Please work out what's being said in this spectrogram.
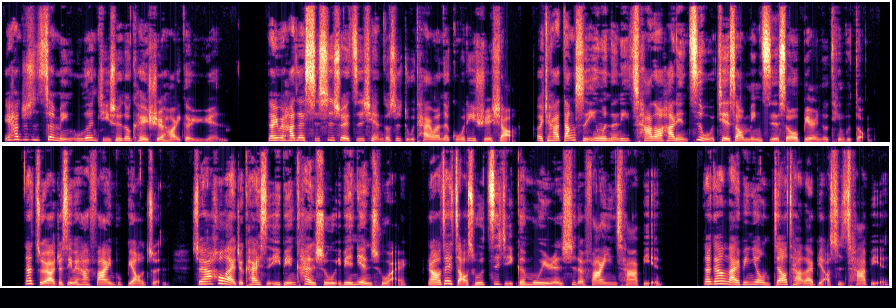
因为他就是证明无论几岁都可以学好一个语言。 那因为他在十四岁之前都是读台湾的国立学校，而且他当时英文能力差到他连自我介绍名字的时候别人都听不懂。那主要就是因为他发音不标准，所以他后来就开始一边看书一边念出来，然后再找出自己跟母语人士的发音差别。那刚刚来宾用 delta 来表示差别，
